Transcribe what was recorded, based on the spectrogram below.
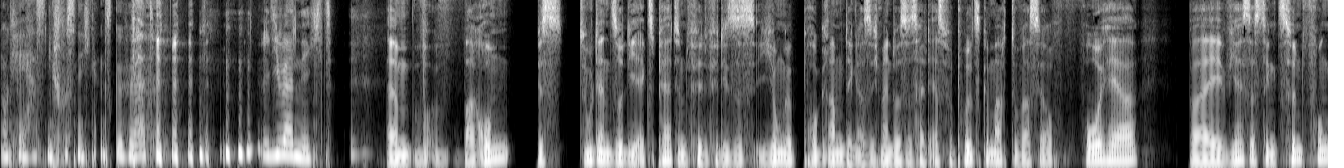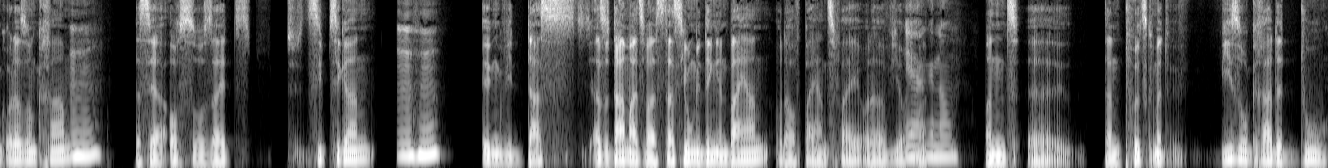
okay, hast den Schuss nicht ganz gehört. Lieber nicht. ähm, warum bist du denn so die Expertin für, für dieses junge Programmding? Also ich meine, du hast es halt erst für Puls gemacht. Du warst ja auch vorher bei, wie heißt das Ding, Zündfunk oder so ein Kram? Mhm. Das ist ja auch so seit 70ern Mhm. Irgendwie das, also damals war es das junge Ding in Bayern oder auf Bayern 2 oder wie auch Ja, immer. genau. Und äh, dann Puls gemacht. Wieso gerade du?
